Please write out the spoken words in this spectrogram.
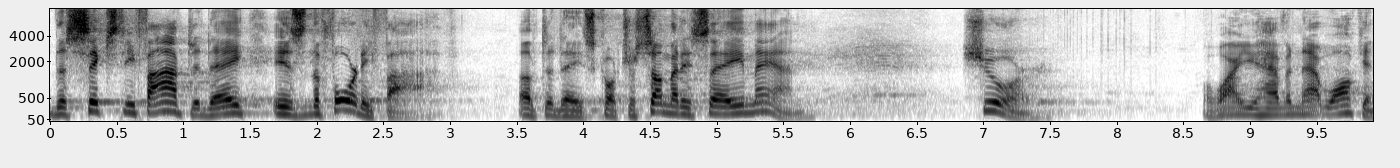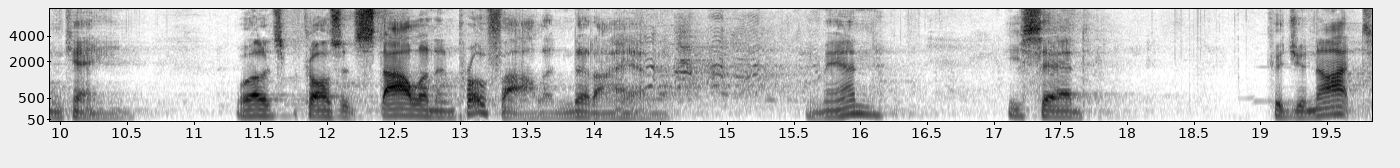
the 65 today is the 45 of today's culture. Somebody say amen. Sure. Well, why are you having that walking cane? Well, it's because it's styling and profiling that I have it. Amen. He said, Could you not?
